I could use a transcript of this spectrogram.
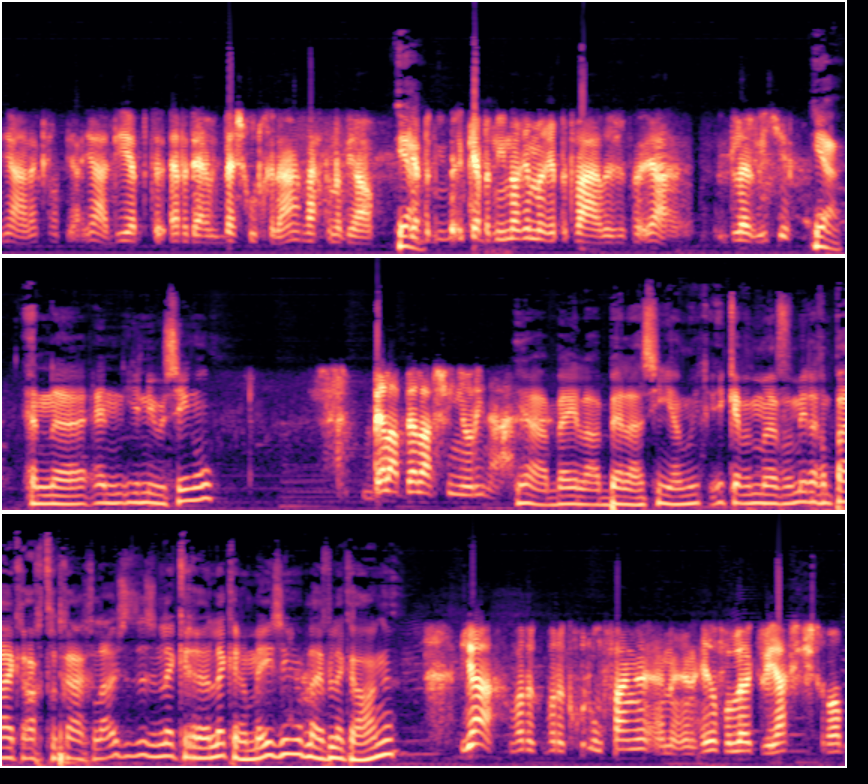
ja, dat klopt, ja. Ja, die hebben het, hebben het eigenlijk best goed gedaan, Wachten op jou. Ja. Ik, heb het, nu- ik heb het nu nog in mijn repertoire, dus het, ja, leuk liedje. Ja, en, eh, en je nieuwe single? Bella Bella Signorina. Ja, Bella, Bella, Signa. Ik heb hem eh, vanmiddag een paar keer achter elkaar geluisterd. Het is een lekkere, lekkere meezinger, blijft lekker hangen. Ja, wordt ook, wordt ook goed ontvangen en, en heel veel leuke reacties erop.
